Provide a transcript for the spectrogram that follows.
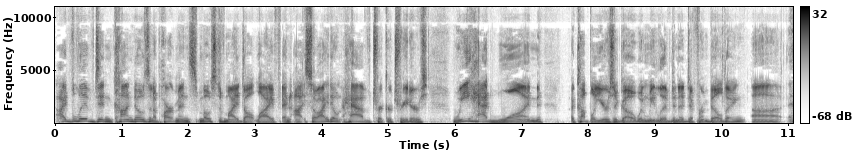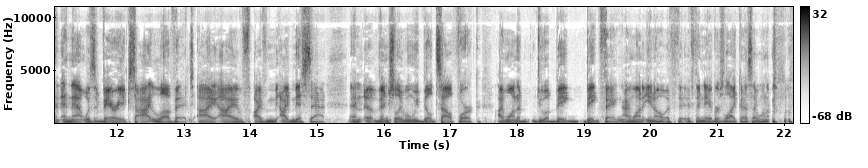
I've lived in condos and apartments most of my adult life, and I so I don't have trick or treaters. We had one a couple years ago when we lived in a different building, uh, and, and that was very exciting. I love it. I I've I've I miss that. And eventually, when we build South Fork, I want to do a big big thing. I want you know if the, if the neighbors like us, I want to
